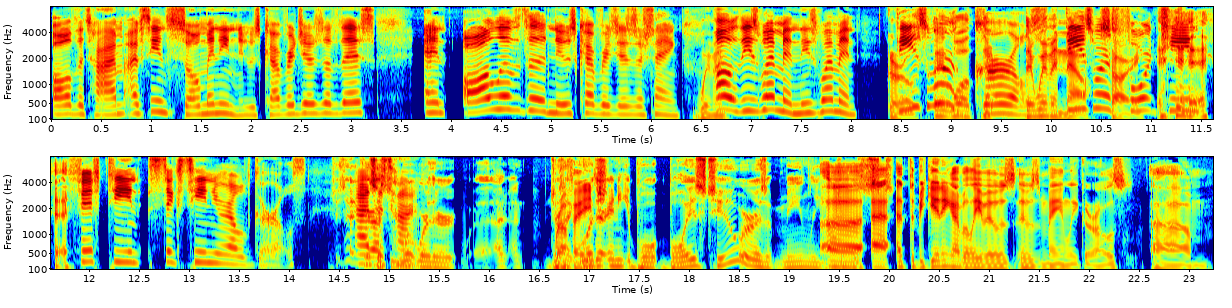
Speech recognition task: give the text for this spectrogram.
all the time. I've seen so many news coverages of this, and all of the news coverages are saying, women, "Oh, these women, these women." girls. These Uh, were well, they're- girls. They're, women now. These were Sorry. 14, 15, 16 year old girls. Just out of at the curiosity, were- time. Were there uh, uh, just Rough like, were age. there any bo- boys too, or is it mainly uh, just at, at the beginning, I believe it was it was mainly girls. Um,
